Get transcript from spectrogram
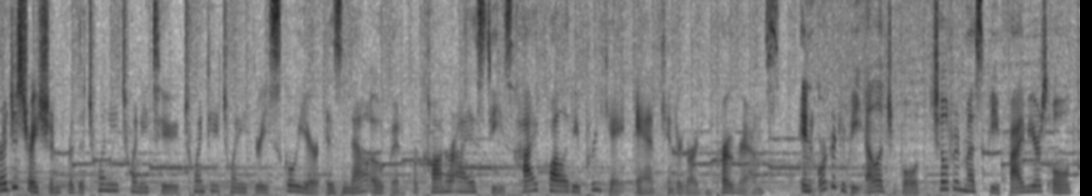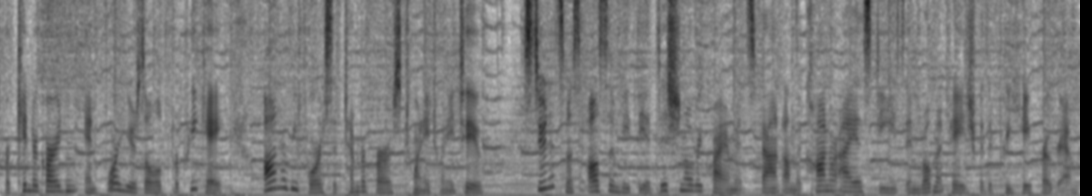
Registration for the 2022-2023 school year is now open for Conroe ISD's high-quality pre-K and kindergarten programs. In order to be eligible, children must be 5 years old for kindergarten and 4 years old for pre-K on or before September 1st, 2022. Students must also meet the additional requirements found on the Conroe ISD's enrollment page for the pre-K program.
